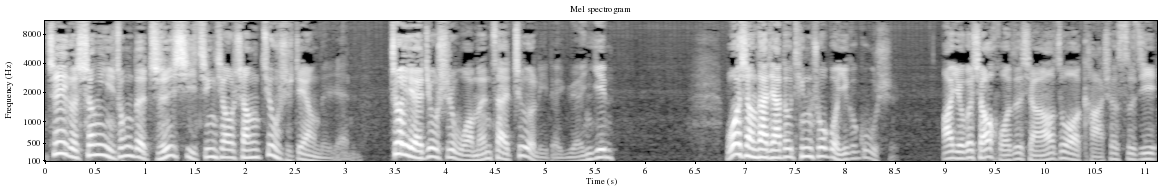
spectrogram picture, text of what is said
这个生意中的直系经销商就是这样的人，这也就是我们在这里的原因。我想大家都听说过一个故事。啊，有个小伙子想要做卡车司机，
